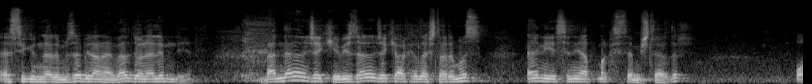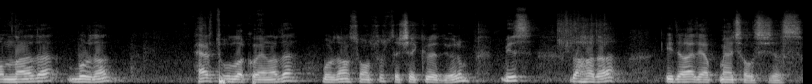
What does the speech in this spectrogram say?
eski günlerimize bir an evvel dönelim diye. Benden önceki, bizden önceki arkadaşlarımız en iyisini yapmak istemişlerdir. Onlara da buradan her tuğla koyana da buradan sonsuz teşekkür ediyorum. Biz daha da ideal yapmaya çalışacağız.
